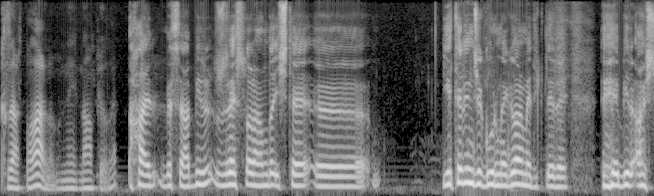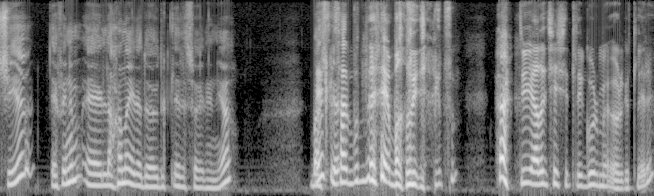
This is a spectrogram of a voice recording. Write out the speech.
kızartmalarla mı? Ne, ne yapıyorlar? Hayır, mesela bir restoranda işte e, yeterince gurme görmedikleri e, bir aşçıyı efendim e, lahana ile dövdükleri söyleniyor. Başka, Neyse sen bunu nereye bağlayacaktın? Heh. Dünyanın çeşitli gurme örgütleri.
